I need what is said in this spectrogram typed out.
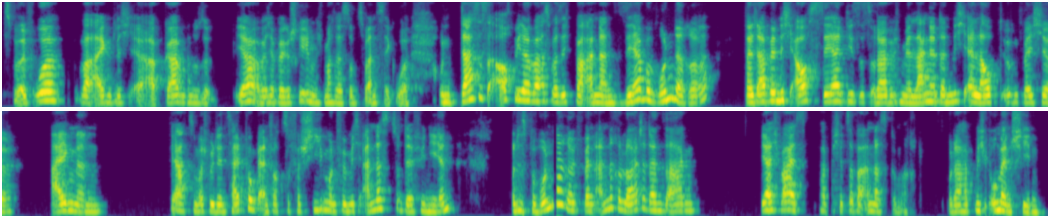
12 Uhr war eigentlich äh, Abgabe und du so, ja, aber ich habe ja geschrieben, ich mache das um 20 Uhr. Und das ist auch wieder was, was ich bei anderen sehr bewundere, weil da bin ich auch sehr dieses, oder habe ich mir lange dann nicht erlaubt, irgendwelche eigenen, ja, zum Beispiel den Zeitpunkt einfach zu verschieben und für mich anders zu definieren. Und das bewundere ich, wenn andere Leute dann sagen, ja, ich weiß, habe ich jetzt aber anders gemacht oder habe mich umentschieden.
